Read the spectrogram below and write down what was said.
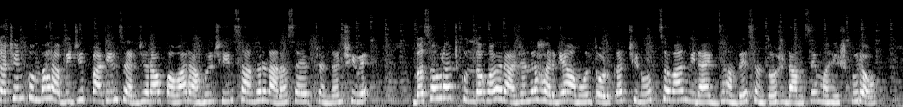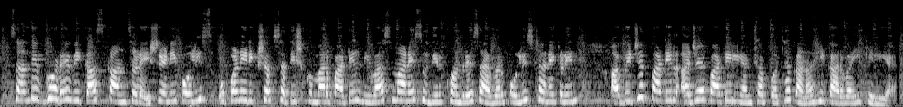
सचिन कुंभार अभिजित पाटील सर्जेराव पवार राहुल क्षीरसागर नानासाहेब चंदन शिवे बसवराज कुंदगळ राजेंद्र हरगे अमोल तोडकर चिनोद चव्हाण विनायक झांबरे संतोष डामसे महेश गुरव संदीप घोडे विकास कांचडे श्रेणी पोलीस उपनिरीक्षक सतीश कुमार पाटील निवास माने सुधीर खोंद्रे सायबर पोलीस ठाणेकडील अभिजित पाटील अजय पाटील यांच्या पथकानं ही कारवाई केली आहे.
